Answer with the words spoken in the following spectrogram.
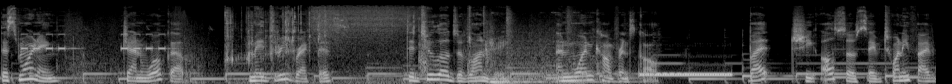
This morning, Jen woke up, made three breakfasts, did two loads of laundry, and one conference call. But she also saved $25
